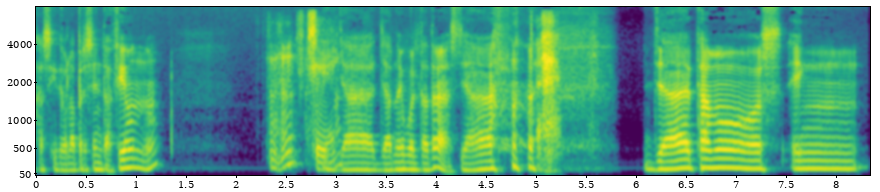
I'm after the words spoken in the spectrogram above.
ha sido la presentación, ¿no? sí. ya, ya no hay vuelta atrás, ya, ya estamos en,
